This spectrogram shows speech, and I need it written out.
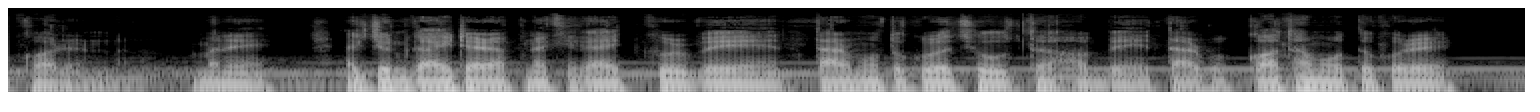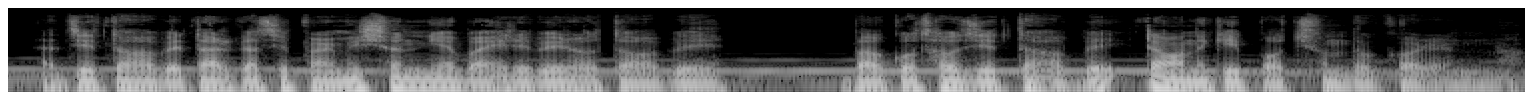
করেন না। মানে একজন গাইডার আপনাকে গাইড করবে, তার মতো করে চলতে হবে, তার কথা মতো করে যেতে হবে, তার কাছে পারমিশন নিয়ে বাইরে বের হতে হবে। বা কোথাও যেতে হবে, এটা অনেকেই পছন্দ করেন না।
